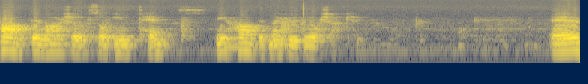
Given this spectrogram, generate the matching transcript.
Hatet var så, så intens. De hatet meg uten årsak. Eh,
